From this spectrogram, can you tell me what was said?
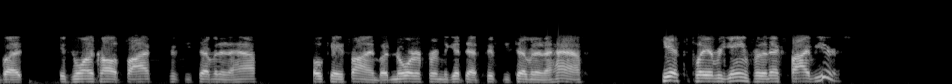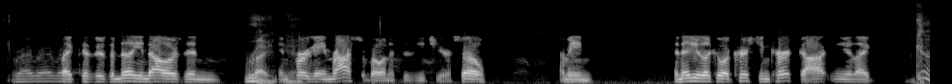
but if you want to call it five, fifty-seven and a half, okay, fine. But in order for him to get that fifty-seven and a half, he has to play every game for the next five years, Right, right, right. like because there's a million dollars in right. in yeah. per game roster bonuses each year. So, I mean, and then you look at what Christian Kirk got, and you're like, "Hmm,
